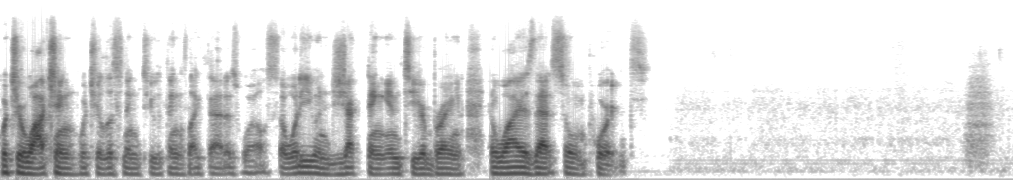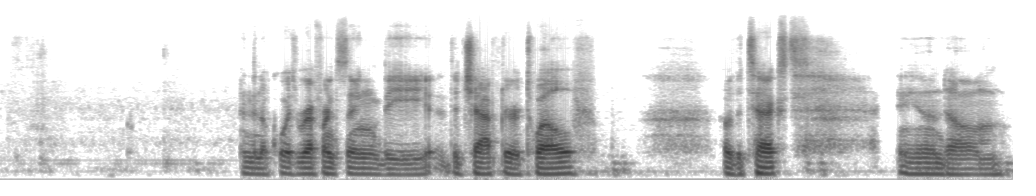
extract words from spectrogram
what you're watching, what you're listening to, things like that as well. So, what are you injecting into your brain, and why is that so important? and then of course referencing the the chapter 12 of the text and um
